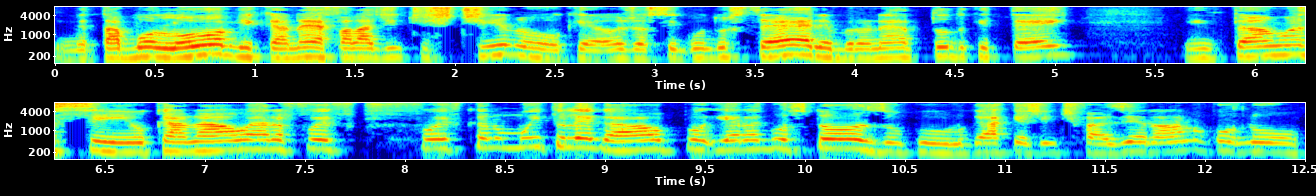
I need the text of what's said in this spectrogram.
metabolômica, né? Falar de intestino, que é hoje é o segundo cérebro, né? Tudo que tem. Então, assim, o canal era, foi, foi ficando muito legal e era gostoso o lugar que a gente fazia lá no, no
